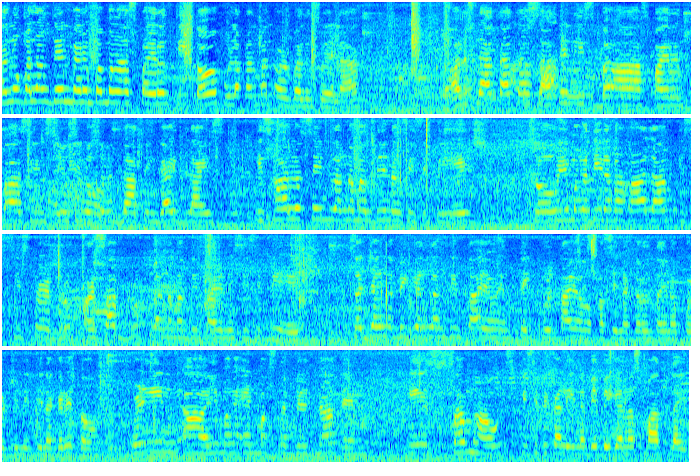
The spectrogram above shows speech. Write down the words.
Tanong ka lang din, meron pa mga aspirant dito, Bulacan man or Valenzuela? Halos lahat ata sa atin is ba, ah, aspirant pa since yung sinusunod nating guidelines is halos same lang naman din ng CCPH. So yung mga di nakakaalam is sister group or subgroup lang naman din tayo ng CCPH. Sadyang nabigyan lang din tayo and thankful tayo kasi nagkaroon tayo ng opportunity na ganito wherein ah, yung mga NMAX na build natin is somehow specifically nabibigyan ng spotlight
